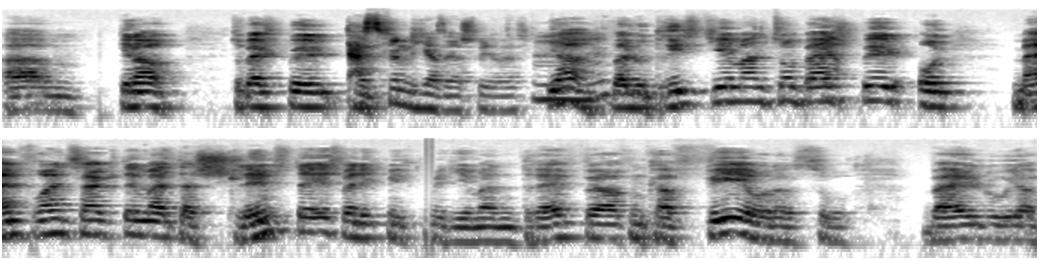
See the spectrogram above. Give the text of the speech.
Ähm, genau, zum Beispiel. Das finde ich ja sehr schwierig. Ja, weil du triffst jemanden zum Beispiel und mein Freund sagt immer, das Schlimmste ist, wenn ich mich mit jemandem treffe auf einem Café oder so, weil du ja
